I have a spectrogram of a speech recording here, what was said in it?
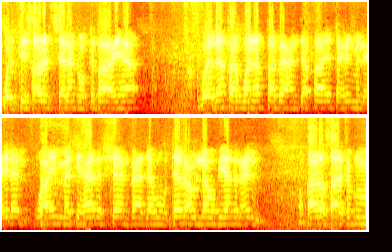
واتصال السند وانقطاعها ونقب, ونقب عن دقائق علم العلل وأئمة هذا الشأن بعده تبع له في هذا العلم. وقال صالح بن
